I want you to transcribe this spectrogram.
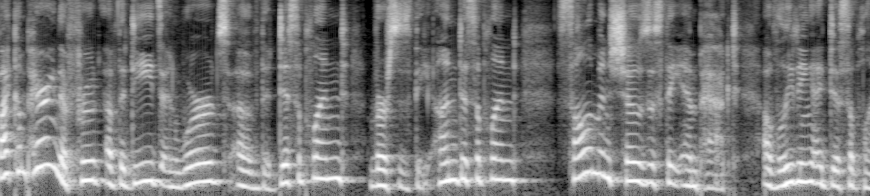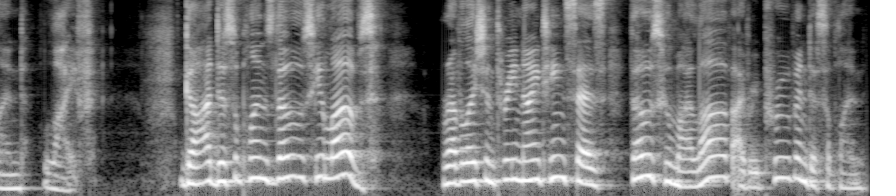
By comparing the fruit of the deeds and words of the disciplined versus the undisciplined, Solomon shows us the impact of leading a disciplined life. God disciplines those he loves. Revelation 3:19 says, "Those whom I love I reprove and discipline.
